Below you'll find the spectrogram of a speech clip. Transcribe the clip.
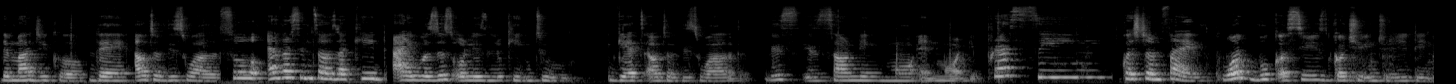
the magical, the out of this world. So ever since I was a kid, I was just always looking to get out of this world. This is sounding more and more depressing. Question five What book or series got you into reading?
